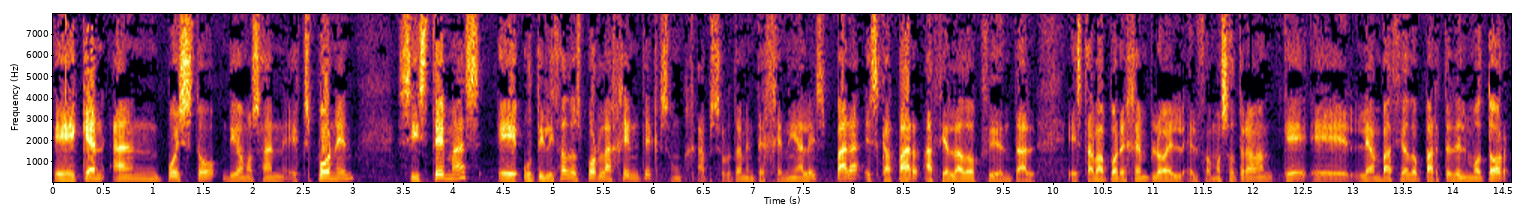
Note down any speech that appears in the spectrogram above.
eh, que han, han puesto, digamos, han, exponen sistemas eh, utilizados por la gente que son absolutamente geniales para escapar hacia el lado occidental. Estaba, por ejemplo, el, el famoso Trabant que eh, le han vaciado parte del motor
